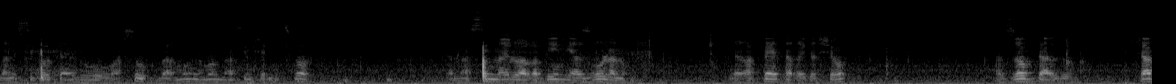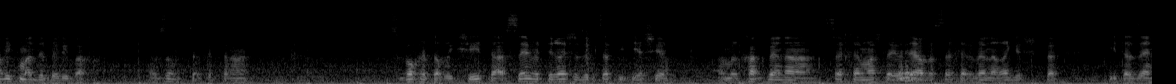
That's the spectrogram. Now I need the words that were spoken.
בנסיבות האלו עסוק בהמון המון מעשים של מצוות. המעשים האלו הרבים יעזרו לנו לרפא את הרגשות. עזוב תעזוב, שב יקמא דבליבך. עזוב קצת את הסבוכת הרגשית, תעשה ותראה שזה קצת יתיישר. המרחק בין השכל, מה שאתה יודע בשכל, לבין הרגש קצת יתאזן.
